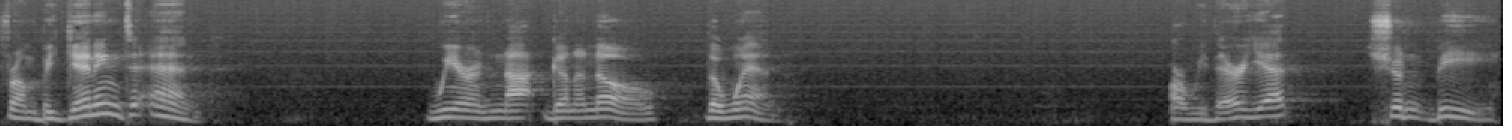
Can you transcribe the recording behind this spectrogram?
from beginning to end we are not to know the when. Are we there yet? Shouldn't be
